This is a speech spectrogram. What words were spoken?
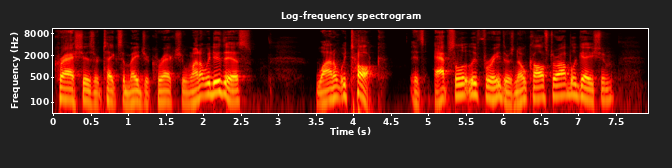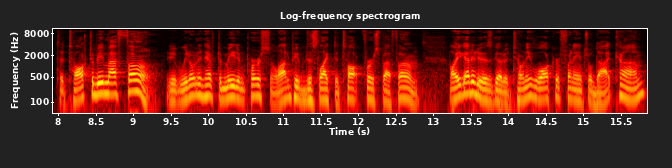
crashes or takes a major correction, why don't we do this? Why don't we talk? It's absolutely free. There's no cost or obligation to talk to me by phone. We don't even have to meet in person. A lot of people just like to talk first by phone. All you got to do is go to TonyWalkerFinancial.com.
